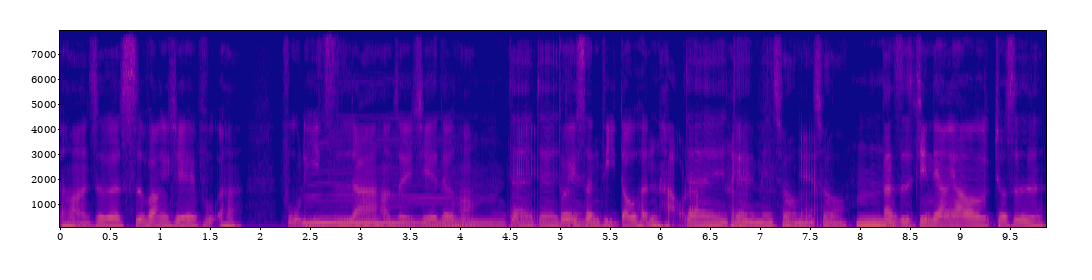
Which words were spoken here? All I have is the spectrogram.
啊，这个释放一些负啊负离子啊，哈，这一些的哈。对对对，身体都很好了。对对，没错没错。嗯，但是尽量要就是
